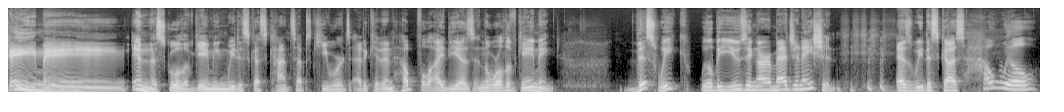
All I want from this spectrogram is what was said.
Gaming. In the School of Gaming, we discuss concepts, keywords, etiquette, and helpful ideas in the world of gaming. This week, we'll be using our imagination as we discuss how will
